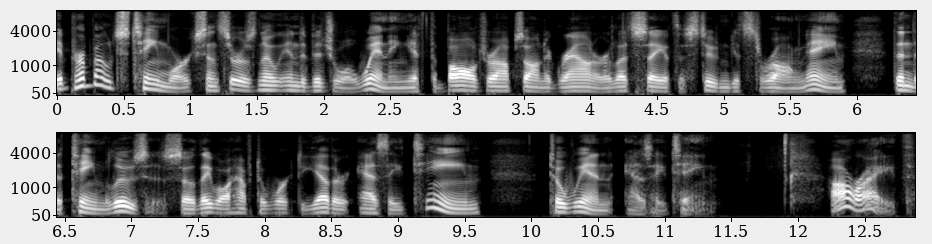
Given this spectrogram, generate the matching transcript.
It promotes teamwork since there is no individual winning. If the ball drops on the ground, or let's say if the student gets the wrong name, then the team loses. So they will have to work together as a team to win as a team. All right,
